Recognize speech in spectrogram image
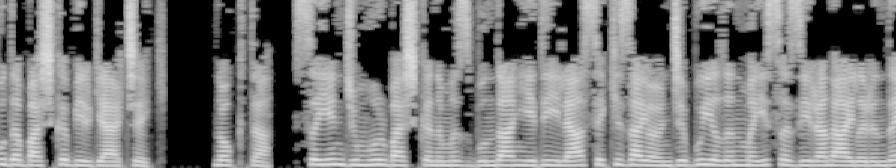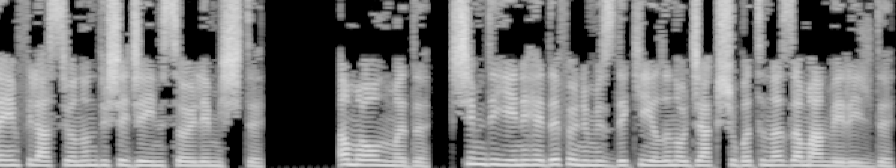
bu da başka bir gerçek. Nokta. Sayın Cumhurbaşkanımız bundan 7 ila 8 ay önce bu yılın Mayıs-Haziran aylarında enflasyonun düşeceğini söylemişti. Ama olmadı. Şimdi yeni hedef önümüzdeki yılın Ocak-Şubat'ına zaman verildi.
